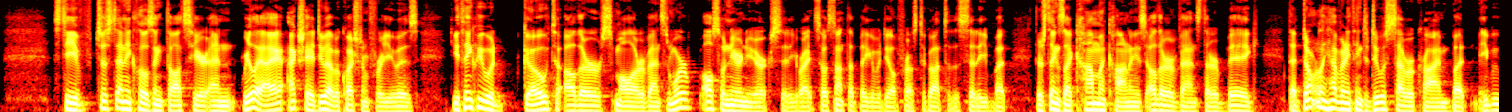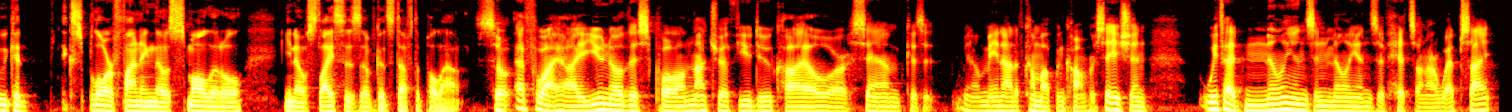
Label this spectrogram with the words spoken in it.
Steve, just any closing thoughts here? And really, I actually I do have a question for you. Is do you think we would go to other smaller events? And we're also near New York City, right? So it's not that big of a deal for us to go out to the city. But there's things like Comic Con and these other events that are big that don't really have anything to do with cybercrime, but maybe we could explore finding those small little you know slices of good stuff to pull out. So FYI, you know this, Paul. I'm not sure if you do, Kyle or Sam, because it you know may not have come up in conversation. We've had millions and millions of hits on our website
